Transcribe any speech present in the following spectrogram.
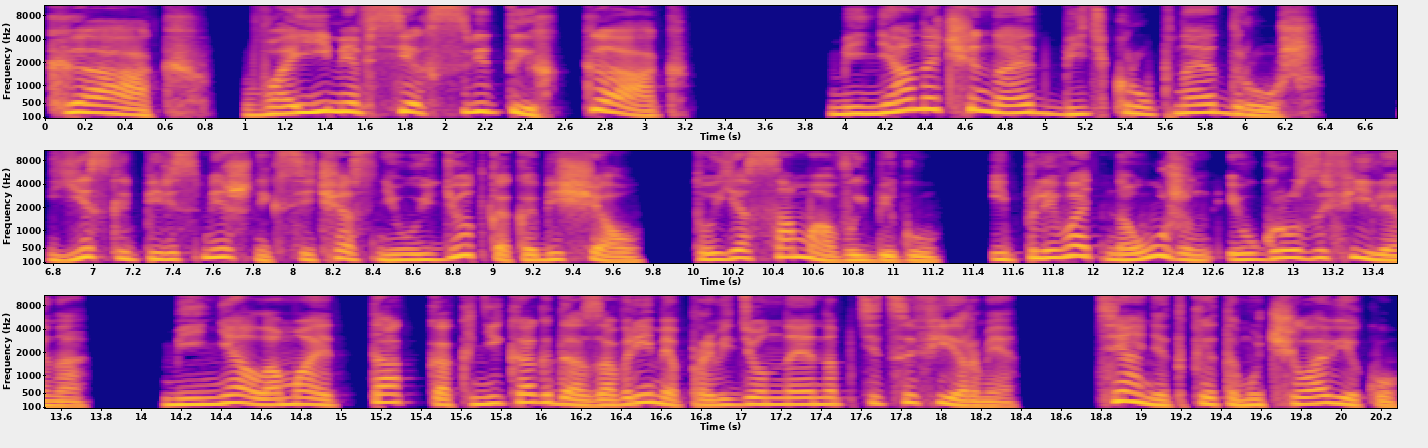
Как? Во имя всех святых, как? Меня начинает бить крупная дрожь. Если пересмешник сейчас не уйдет, как обещал, то я сама выбегу. И плевать на ужин и угрозы Филина. Меня ломает так, как никогда за время, проведенное на птицеферме. Тянет к этому человеку.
